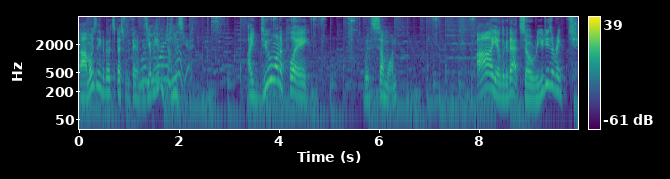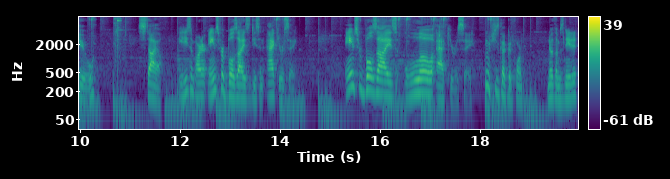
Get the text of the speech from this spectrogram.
Uh, I'm always thinking about what's best for the fan of these. Yeah, we haven't done this yet. I do want to play with someone. Ah, yeah, look at that. So Ryuji's a rank 2. Style. A decent partner. Aims for bullseyes, decent accuracy. Aims for bullseyes, low accuracy. She's got good form. No thumbs needed.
